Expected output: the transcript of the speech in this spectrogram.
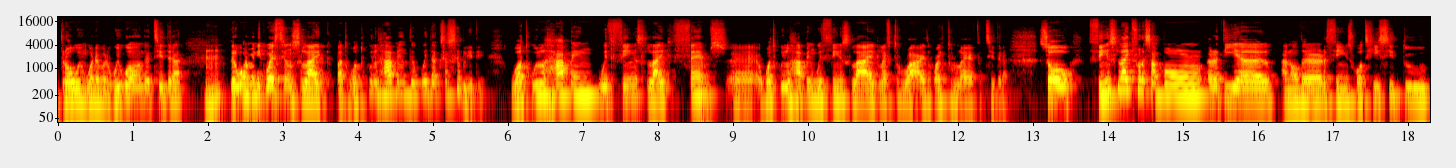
drawing whatever we want etc mm-hmm. there were many questions like but what will happen with accessibility? What will happen with things like themes? Uh, what will happen with things like left to right right to left etc so things like for example rtl and other things what's easy to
